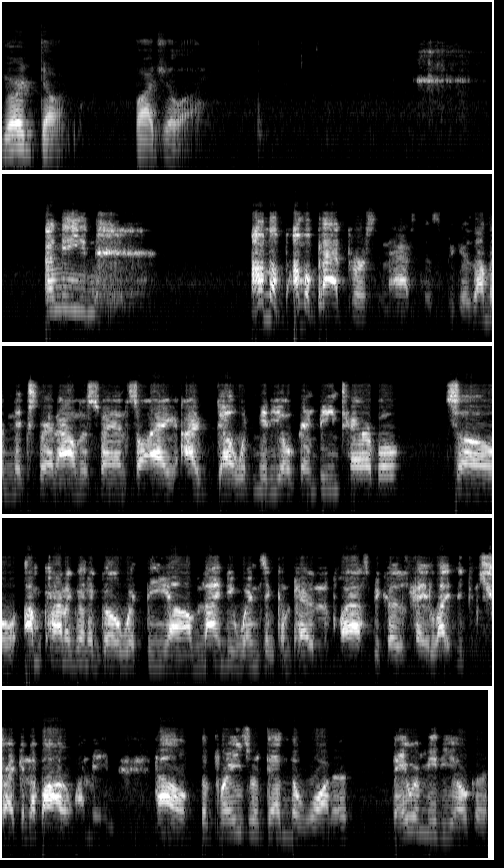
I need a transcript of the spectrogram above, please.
you're done by July? I mean, I'm a I'm a bad person to ask this because I'm a Knicks fan, Islanders fan, so I I dealt with mediocre and being terrible. So I'm kind of going to go with the um, 90 wins in competitive class because hey, lightning can strike in the bottle. I mean, hell, the Braves were dead in the water. They were mediocre.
